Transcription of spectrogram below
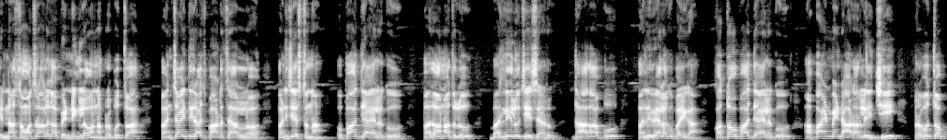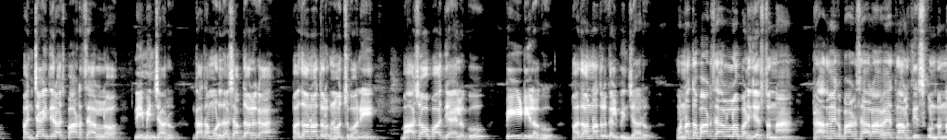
ఎన్నో సంవత్సరాలుగా పెండింగ్లో ఉన్న ప్రభుత్వ పంచాయతీరాజ్ పాఠశాలల్లో పనిచేస్తున్న ఉపాధ్యాయులకు పదోన్నతులు బదిలీలు చేశారు. దాదాపు పదివేలకు పైగా కొత్త ఉపాధ్యాయులకు అపాయింట్మెంట్ ఆర్డర్లు ఇచ్చి ప్రభుత్వ పంచాయతీరాజ్ పాఠశాలలో నియమించారు. గత మూడు దశాబ్దాలుగా పదోన్నతులకు నోచుకొని భాషోపాధ్యాయులకు పీఈటీలకు పదోన్నతులు కల్పించారు. ఉన్నత పాఠశాలల్లో పనిచేస్తున్న ప్రాథమిక పాఠశాల వేతనాలు తీసుకుంటున్న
